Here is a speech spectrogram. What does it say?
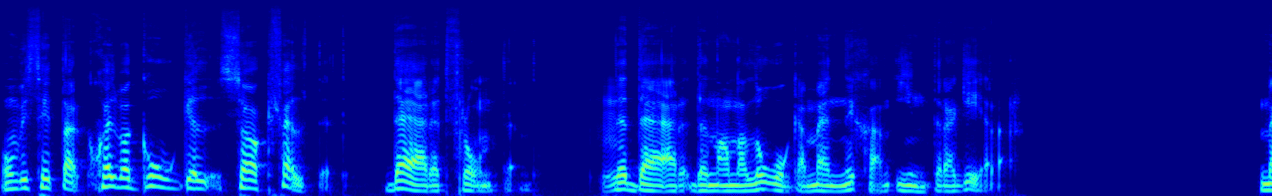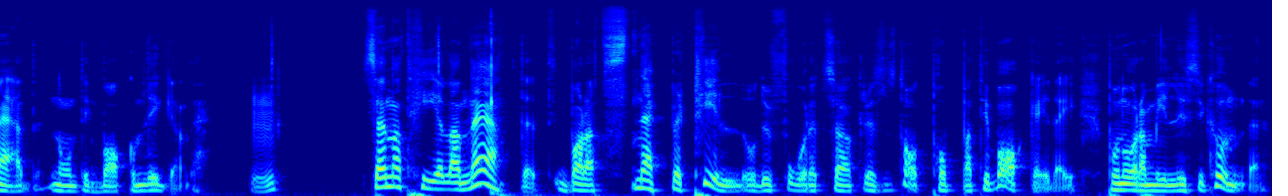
om vi tittar, själva Google-sökfältet, det är ett frontend. Mm. Det är där den analoga människan interagerar. Med någonting bakomliggande. Mm. Sen att hela nätet bara snäpper till och du får ett sökresultat poppa tillbaka i dig på några millisekunder.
